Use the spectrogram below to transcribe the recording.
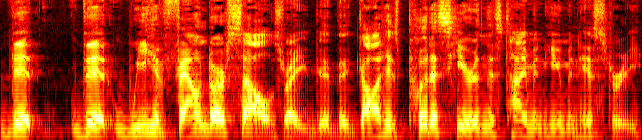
that that we have found ourselves, right? That God has put us here in this time in human history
